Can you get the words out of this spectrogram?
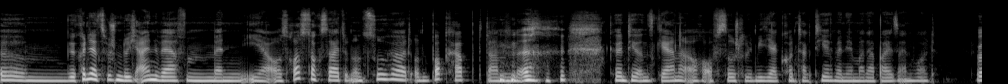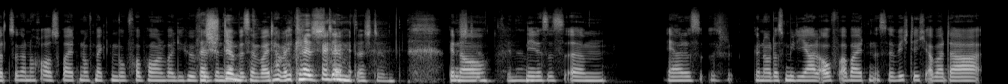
ähm, wir können ja zwischendurch einwerfen, wenn ihr aus Rostock seid und uns zuhört und Bock habt, dann äh, könnt ihr uns gerne auch auf Social Media kontaktieren, wenn ihr mal dabei sein wollt. Ich würde sogar noch ausweiten auf Mecklenburg-Vorpommern, weil die Höfe Das sind ja ein stimmt. bisschen weiter weg. Das stimmt, das stimmt. Das Genau. stimmt, genau. Nee, das ist, ähm, ja, das ist, genau, das medial aufarbeiten ist sehr wichtig, aber da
